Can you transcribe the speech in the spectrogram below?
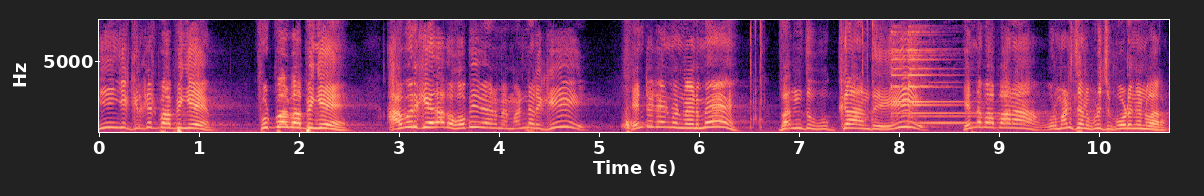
நீங்கள் கிரிக்கெட் பார்ப்பீங்க. ஃபுட்பால் பார்ப்பீங்க. அவருக்கு ஏதாவது ஹாபி வேணுமே மன்னருக்கு? என்டர்டைன்மெண்ட் வேணுமே? வந்து உட்காந்து என்ன பார்ப்பானா? ஒரு மனுஷனை பிடிச்சி போடுங்கன்னு வரான்.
